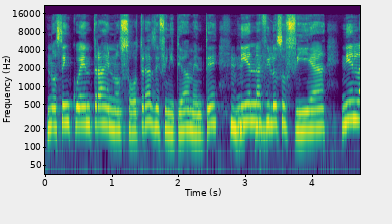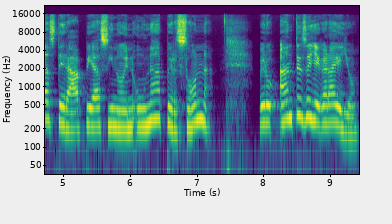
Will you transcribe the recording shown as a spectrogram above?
no se encuentra en nosotras definitivamente, ni en la filosofía, ni en las terapias, sino en una persona. Pero antes de llegar a ello,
